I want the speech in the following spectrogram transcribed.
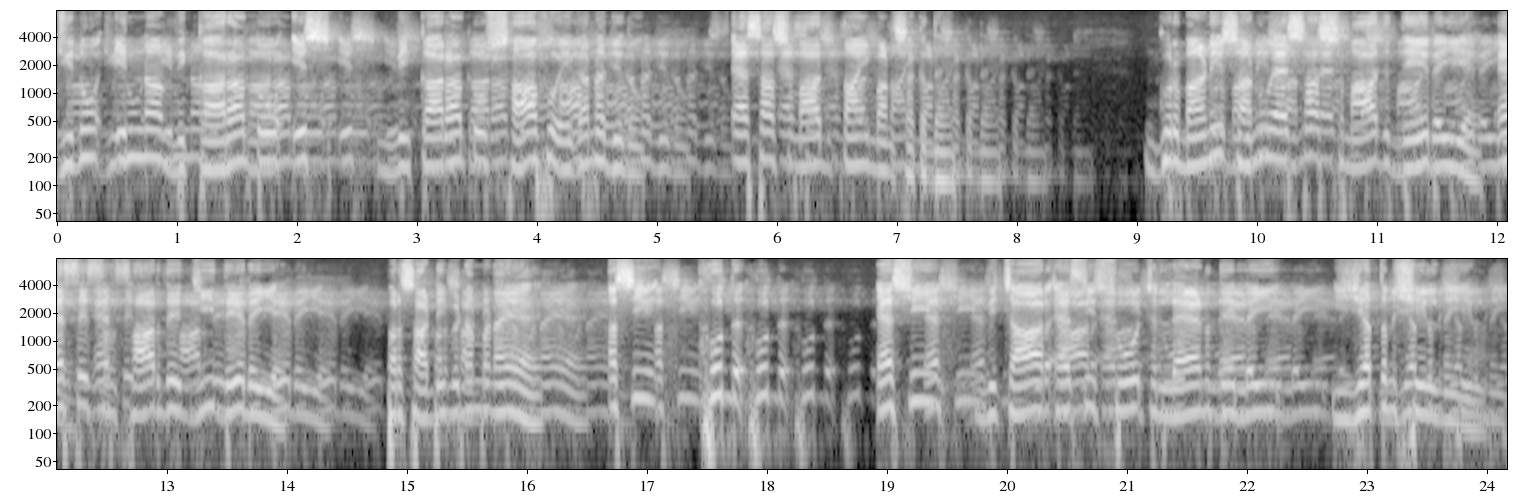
ਜਦੋਂ ਇਹਨਾਂ ਵਿਕਾਰਾਂ ਤੋਂ, ਇਸ ਵਿਕਾਰਾਂ ਤੋਂ ਸਾਫ਼ ਹੋਏਗਾ ਨਾ ਜਦੋਂ, ਐਸਾ ਸਮਾਜ ਤਾਂ ਹੀ ਬਣ ਸਕਦਾ ਹੈ। ਗੁਰਬਾਣੀ ਸਾਨੂੰ ਐਸਾ ਸਮਾਜ ਦੇ ਰਹੀ ਹੈ, ਐਸੇ ਸੰਸਾਰ ਦੇ ਜੀ ਦੇ ਰਹੀ ਹੈ, ਪਰ ਸਾਡੀ ਵਿਡੰਬਨਾ ਹੈ ਅਸੀਂ ਖੁਦ ਐਸੀ ਵਿਚਾਰ ਐਸੀ ਸੋਚ ਲੈਣ ਦੇ ਲਈ ਯਤਨਸ਼ੀਲ ਨਹੀਂ ਹਾਂ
